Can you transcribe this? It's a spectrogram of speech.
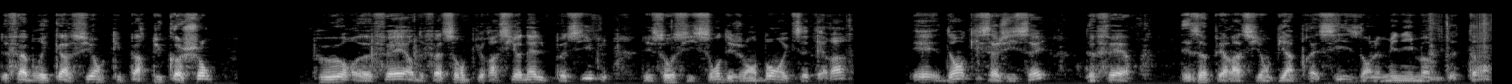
de fabrication qui partent du cochon pour euh, faire de façon plus rationnelle possible des saucissons, des jambons, etc. Et donc il s'agissait de faire des opérations bien précises dans le minimum de temps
